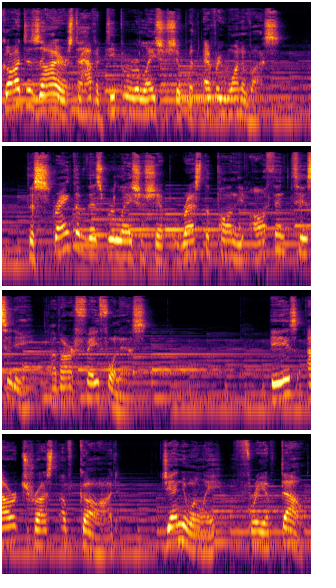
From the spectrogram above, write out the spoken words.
God desires to have a deeper relationship with every one of us. The strength of this relationship rests upon the authenticity of our faithfulness. Is our trust of God genuinely free of doubt?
